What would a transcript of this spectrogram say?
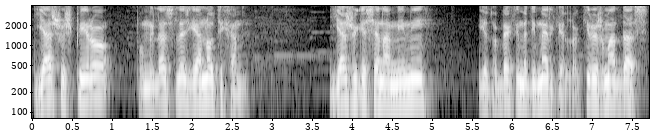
Γεια σου Σπύρο που μιλάς λες για Νότιχαμ. Γεια σου και σε ένα μίμη για τον παίκτη με τη Μέρκελ. Ο κύριος Μαντάς.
